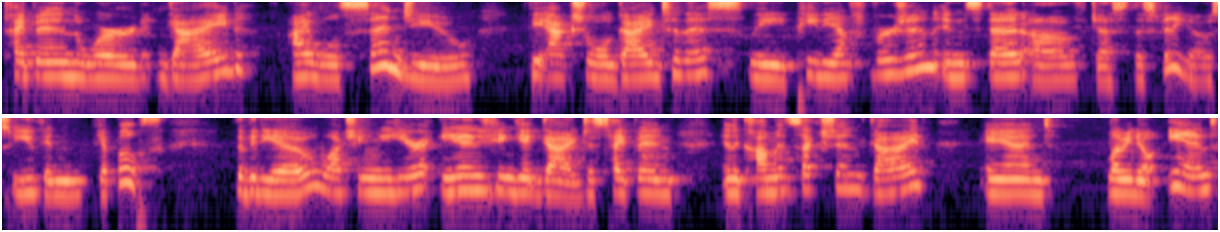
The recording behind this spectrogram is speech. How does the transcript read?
type in the word guide, I will send you the actual guide to this, the PDF version, instead of just this video. So you can get both the video watching me here and you can get guide. Just type in in the comment section guide and let me know. And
